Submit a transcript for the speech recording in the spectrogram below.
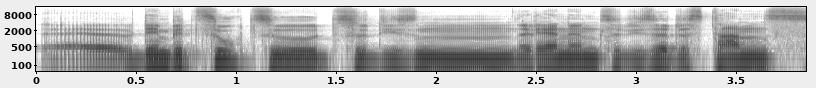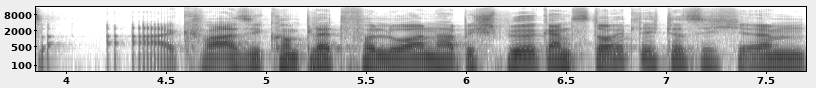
äh, den Bezug zu, zu diesem Rennen, zu dieser Distanz quasi komplett verloren habe. Ich spüre ganz deutlich, dass ich ähm,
